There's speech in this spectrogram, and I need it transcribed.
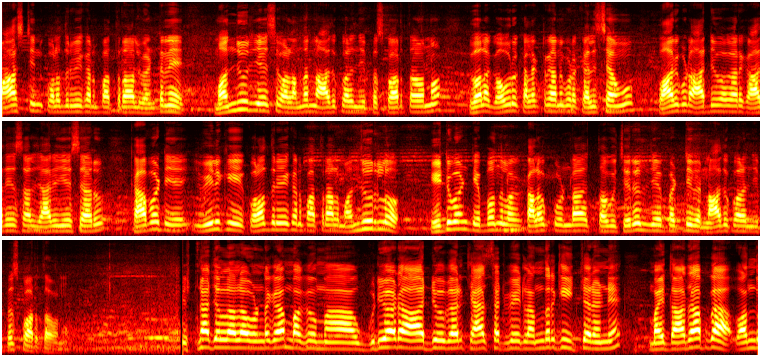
మాస్టిన్ కుల ధృవీకరణ పత్రాలు వెంటనే మంజూరు చేసి వాళ్ళందరినీ ఆదుకోవాలని చెప్పేసి కోరుతా ఉన్నాం. ఇవాళ గౌరవ కలెక్టర్ గారిని కూడా కలిశాము. వారు కూడా ఆర్డీఓ గారికి ఆదేశాలు జారీ చేశారు. కాబట్టి వీళ్ళకి కుల ధృవీకరణ పత్రాల మంజూరులో ఎటువంటి ఇబ్బందులు కలగకుండా తగు చర్యలు చేపట్టి వీరిని ఆదుకోవాలని చెప్పేసి కోరుతా ఉన్నాం. కృష్ణా జిల్లాలో ఉండగా మాకు మా గుడివాడ ఆర్డీఓ గారు క్యాస్ట్ సర్టిఫికేట్లు అందరికీ ఇచ్చారండి. మరి దాదాపుగా వంద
